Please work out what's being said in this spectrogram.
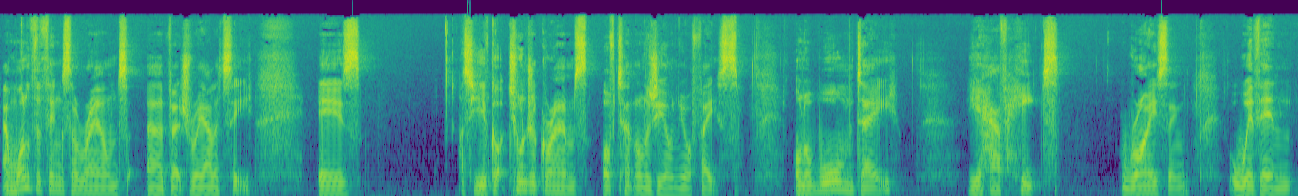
And one of the things around uh, virtual reality is so you've got 200 grams of technology on your face. On a warm day, you have heat rising within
